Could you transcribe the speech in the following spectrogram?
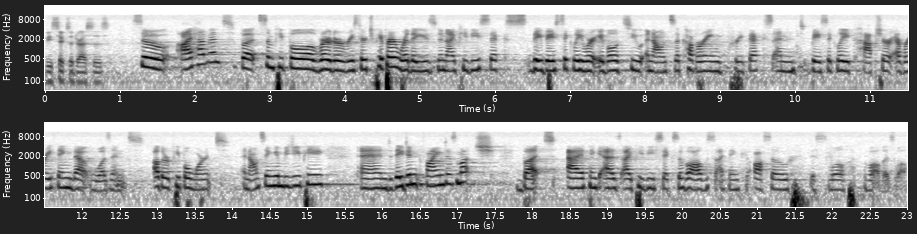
v6 addresses? So I haven't, but some people wrote a research paper where they used an IPv6. They basically were able to announce a covering prefix and basically capture everything that wasn't, other people weren't announcing MBGP, And they didn't find as much, but I think as IPv6 evolves, I think also this will evolve as well.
